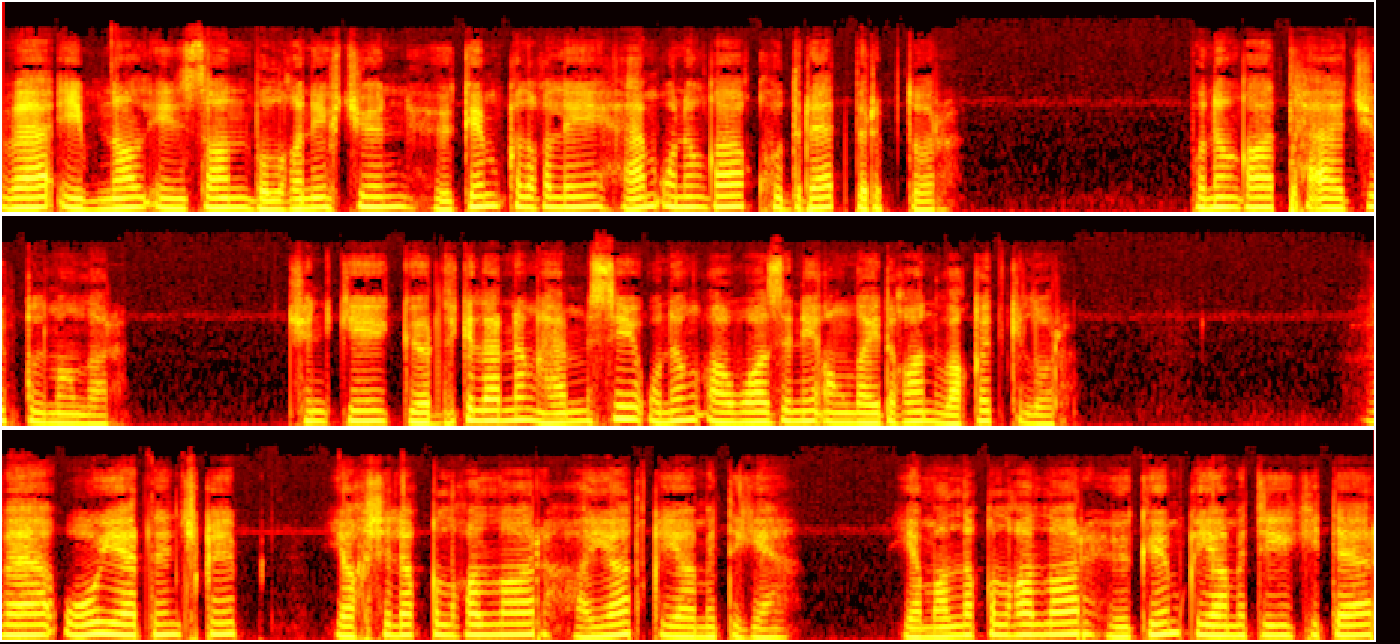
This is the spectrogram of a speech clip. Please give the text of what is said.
ва Ибнал инсан булганы өчен хөкем кылгылы һәм уныңга кудрат биреп тур. Буныңга тәҗҗүб кылмаңлар. Чөнки görдикеләрнең һәммәсе уның авазын аңлайдыган вакыт килер. va u yerdan chiqib, yaxshilik qilganlar hayot qiyomatiga, yomonlik qilganlar hukm qiyomatiga ketar,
